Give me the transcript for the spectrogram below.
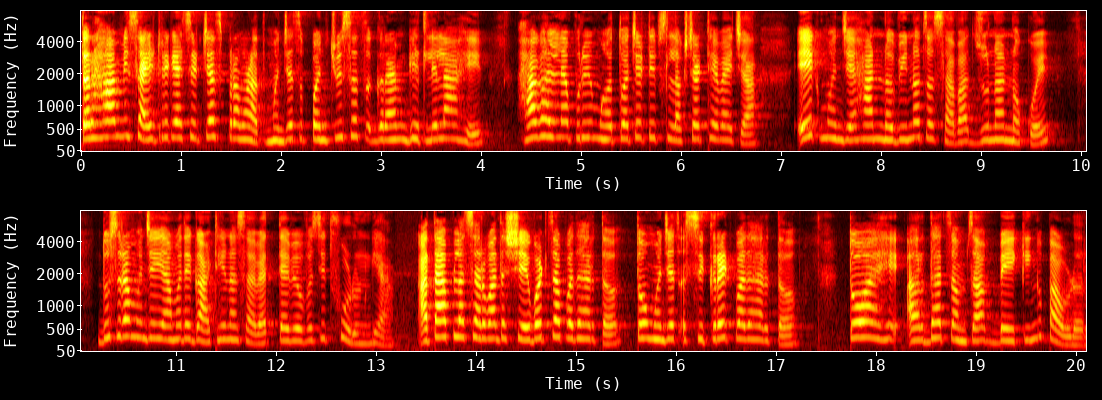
तर हा मी सायट्रिक ॲसिडच्याच प्रमाणात म्हणजेच पंचवीसच ग्रॅम घेतलेला आहे. हा घालण्यापूर्वी महत्त्वाच्या टिप्स लक्षात ठेवायच्या. एक म्हणजे हा नवीनच असावा जुना नकोय. दुसरं म्हणजे यामध्ये गाठी नसाव्यात त्या व्यवस्थित फोडून घ्या. आता आपला सर्वात शेवटचा पदार्थ तो म्हणजेच सिक्रेट पदार्थ तो आहे अर्धा चमचा बेकिंग पावडर.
